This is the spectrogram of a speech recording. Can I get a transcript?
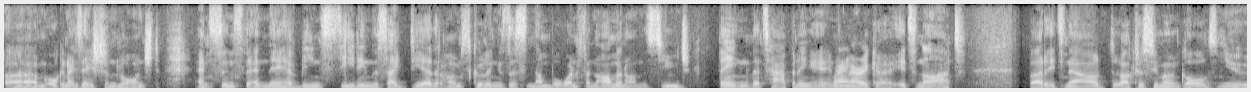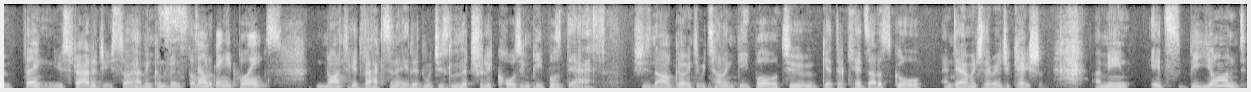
um, organization launched. And since then, they have been seeding this idea that homeschooling is this number one phenomenon, this huge thing that's happening in Right. America. It's not. But it's now Dr. Simone Gold's new thing, new strategy. So having convinced Stumping a lot of people point. not to get vaccinated, which is literally causing people's death, she's now going to be telling people to get their kids out of school and damage their education. I mean, it's beyond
